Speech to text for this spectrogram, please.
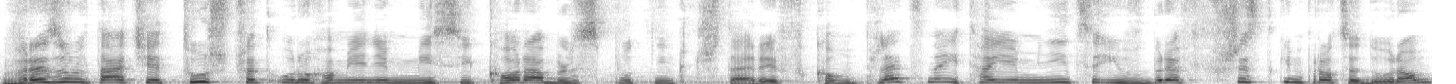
W rezultacie, tuż przed uruchomieniem misji Korabl Sputnik 4 w kompletnej tajemnicy i wbrew wszystkim procedurom,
